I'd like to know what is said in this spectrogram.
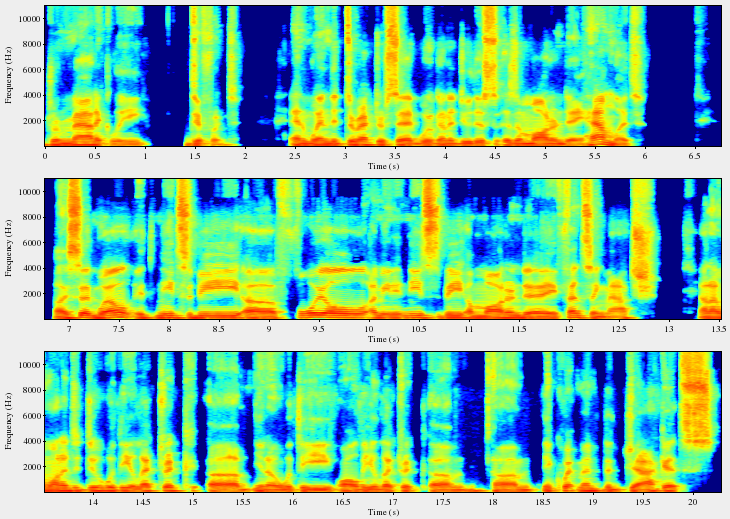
dramatically different. And when the director said we're going to do this as a modern day Hamlet, I said, well, it needs to be a foil. I mean, it needs to be a modern day fencing match. And I wanted to do it with the electric, uh, you know, with the all the electric um, um, equipment, the jackets,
